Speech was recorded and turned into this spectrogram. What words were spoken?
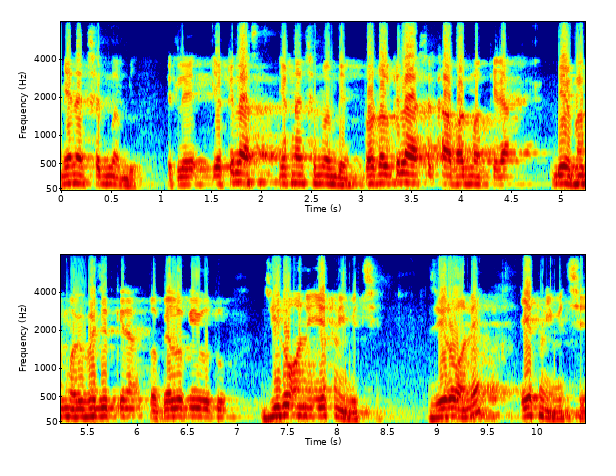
બેના છેદમાં બે. એટલે એકલા, એકના છેદમાં બે. ટોટલ કેટલા સરખા ભાગમાં કર્યા? બે ભાગમાં વિભાજિત કર્યા. તો પેલું કેવું હતું? ઝીરો અને એકની વચ્ચે. ઝીરો અને એકની વચ્ચે.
